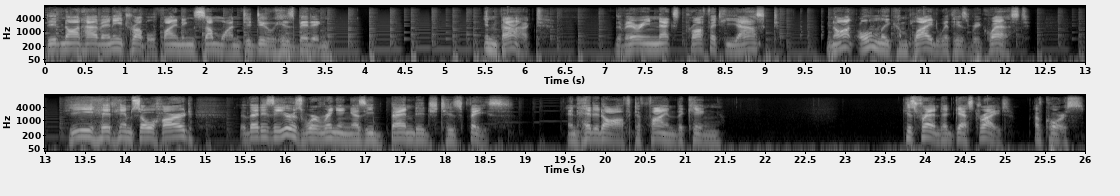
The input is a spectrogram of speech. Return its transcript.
did not have any trouble finding someone to do his bidding. In fact, the very next prophet he asked not only complied with his request, he hit him so hard that his ears were ringing as he bandaged his face and headed off to find the king. His friend had guessed right, of course.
